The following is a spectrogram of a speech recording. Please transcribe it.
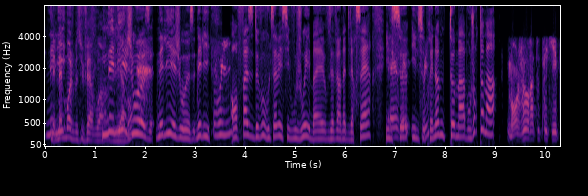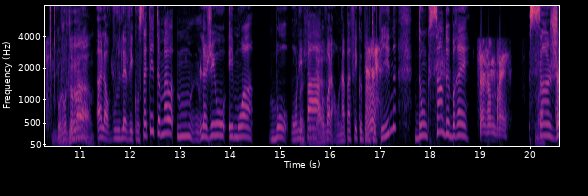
Mais Nelly, même moi, je me suis fait avoir. hein. Nelly est joueuse. Nelly est joueuse. Nelly, Oui. en face de vous, vous le savez, si vous jouez, bah, vous avez un adversaire. Il Eh se, oui, il se oui. prénomme Thomas. Bonjour Thomas. Bonjour à toute l'équipe. Bonjour, Bonjour. Thomas. Alors, vous l'avez constaté, Thomas, la Géo et moi, bon, on n'est Pas pas, voilà, on n'a pas fait copine-copine. Donc, Saint-Debray, Saint-Jean-de-Bray. Saint-Jean.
